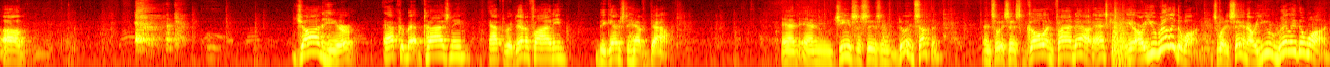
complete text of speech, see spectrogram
Uh, John here, after baptizing him, after identifying him, begins to have doubt. And, and Jesus isn't doing something. And so he says, Go and find out. Ask him, Are you really the one? That's what he's saying. Are you really the one?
